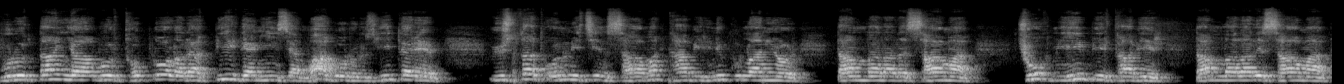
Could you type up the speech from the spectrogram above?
buluttan yağmur toplu olarak birden inse mahvoluruz yiğitlerim. Üstad onun için sağmak tabirini kullanıyor. Damlaları sağmak. Çok mühim bir tabir. Damlaları sağmak.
